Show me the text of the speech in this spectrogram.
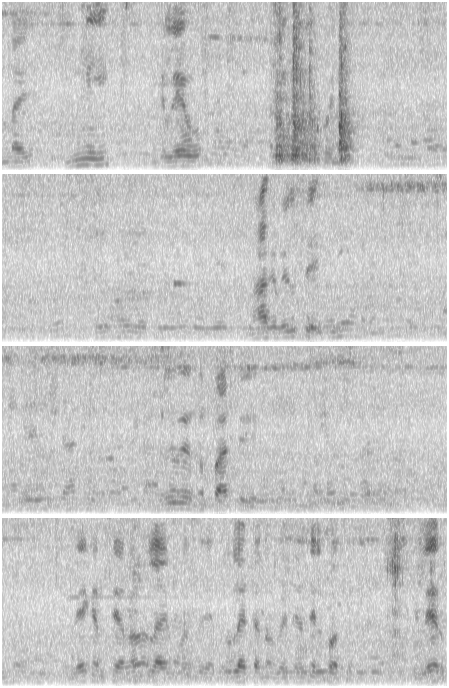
ఉన్నాయి. ఇన్ని ఇంక లేవు. నాకు తెలిసి తెలుగుదేశం పార్టీ వేకెన్సీ అనో లేకపోతే టూ లెట్ అనో పెట్టేసి వెళ్ళిపోతుంది. లేరు.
